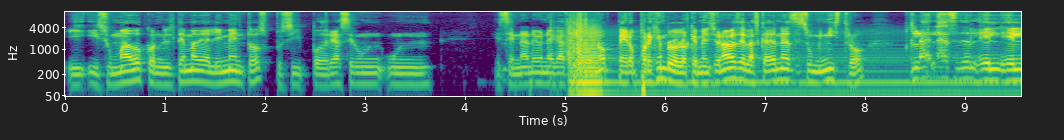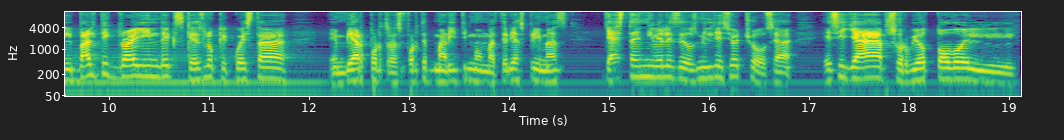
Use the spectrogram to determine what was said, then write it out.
y, sumado con el tema de alimentos, pues sí podría ser un, escenario negativo, ¿no? Pero, por ejemplo, lo que mencionabas de las cadenas de suministro, pues el, el, Baltic Dry Index, que es lo que cuesta enviar por transporte marítimo materias primas, ya está en niveles de 2018, o sea, ese ya absorbió todo el,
